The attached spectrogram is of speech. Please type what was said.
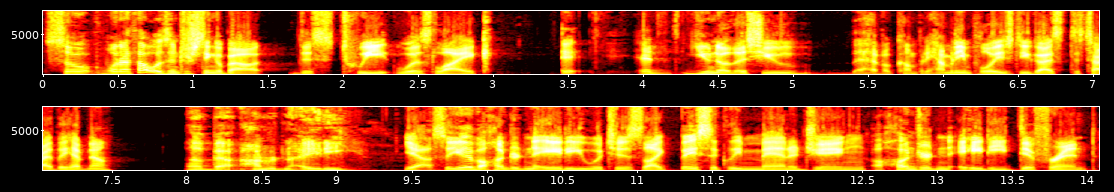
So what I thought was interesting about this tweet was like, it, and you know this, you have a company. How many employees do you guys decidedly have now? About 180. Yeah. So you have 180, which is like basically managing 180 different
